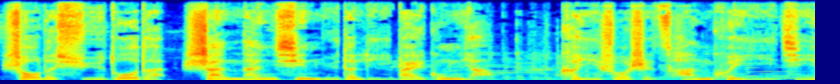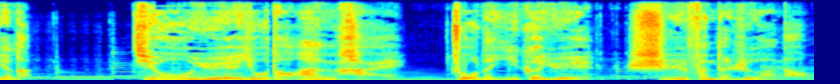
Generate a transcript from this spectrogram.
受了许多的善男信女的礼拜供养，可以说是惭愧已极了。九月又到安海住了一个月，十分的热闹。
